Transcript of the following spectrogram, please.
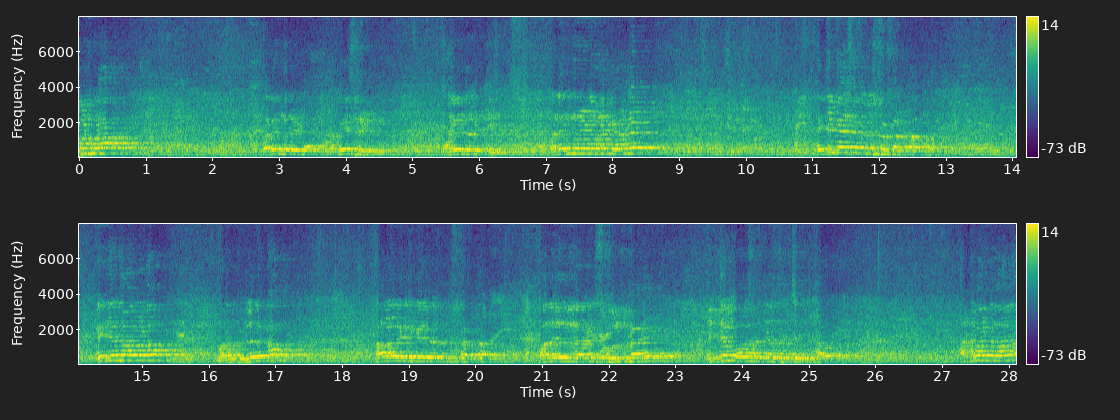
ఇప్పుడు కూడా రవీందర్ రెడ్డి రమేష్ రెడ్డి నరేందర్ రెడ్డి. నరేందర్ రెడ్డి మన క్యాండిడేట్ ఎడ్యుకేషన్ చూసుకుంటారు ఏం చేస్తారు మన పిల్లలకు చాలా ఎడ్యుకేషన్ చూసుకుంటారు కాలేజీలు కానీ స్కూల్స్ కానీ విద్య ప్రోత్సాహం చేస్తారు చెప్తారు అటువంటి వాళ్ళు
